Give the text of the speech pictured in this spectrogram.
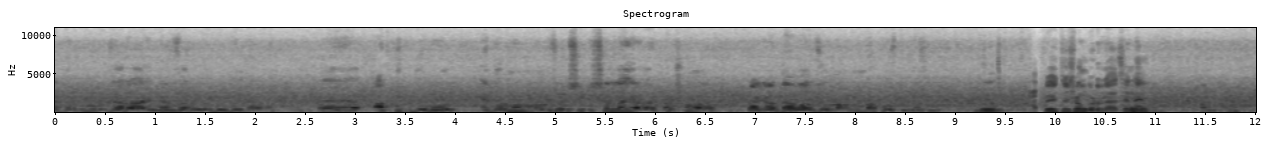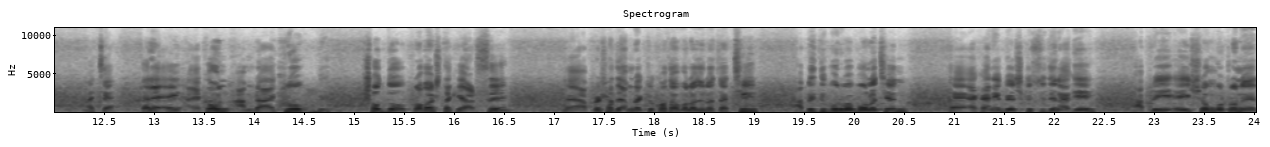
এখন যারা ক্যান্সার বিভিন্ন আর্থিক দুর্বল। এ ধরনের মানুষের চিকিৎসার লাগে আর একটা সময় টাকা দেওয়ার জন্য আমরা প্রস্তুত আছি। হুম। আপনিও তো সংগঠন আছেন না? আচ্ছা তাহলে এখন আমরা একটু সদ্য প্রবাস থেকে আসছে। হ্যাঁ, আপনার সাথে আমরা একটু কথা বলার জন্য চাচ্ছি। আপনি ইতিপূর্বে বলেছেন এখানে বেশ কিছুদিন আগে আপনি এই সংগঠনের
